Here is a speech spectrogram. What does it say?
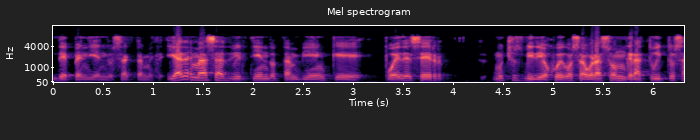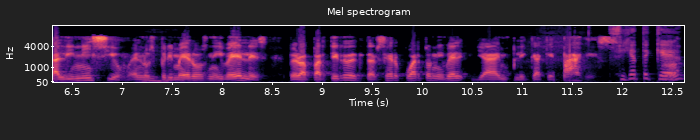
Dependiendo, exactamente. Y además advirtiendo también que puede ser, muchos videojuegos ahora son gratuitos al inicio, en los primeros niveles, pero a partir del tercer, cuarto nivel ya implica que pagues. Fíjate que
